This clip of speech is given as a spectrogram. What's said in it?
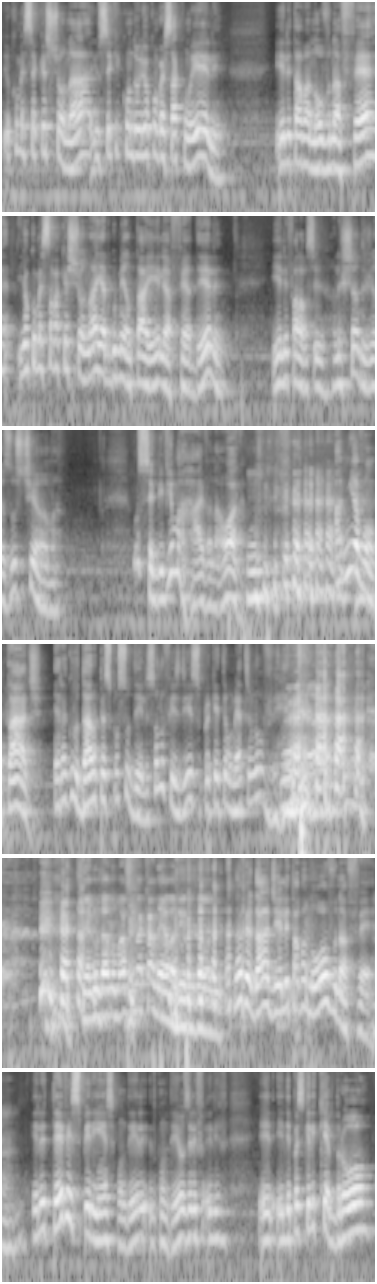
eu comecei a questionar, e eu sei que quando eu ia conversar com ele, ele estava novo na fé, e eu começava a questionar e argumentar ele, a fé dele, e ele falava assim: Alexandre, Jesus te ama. Não sei, me vi uma raiva na hora. a minha vontade era grudar no pescoço dele. Só não fiz isso porque tem 1,90m. Você ia grudar no máximo na canela dele, então. Na verdade, ele estava novo na fé. Ele teve a experiência com, dele, com Deus. Ele, ele, ele, depois que ele quebrou,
